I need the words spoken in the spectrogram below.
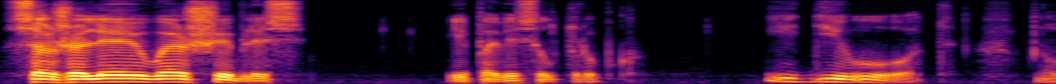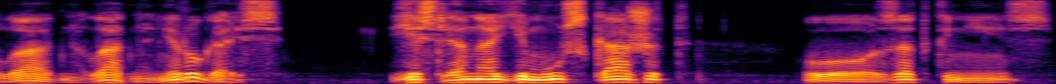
«Сожалею, вы ошиблись» и повесил трубку. «Идиот! Ну ладно, ладно, не ругайся. Если она ему скажет...» «О, заткнись!»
